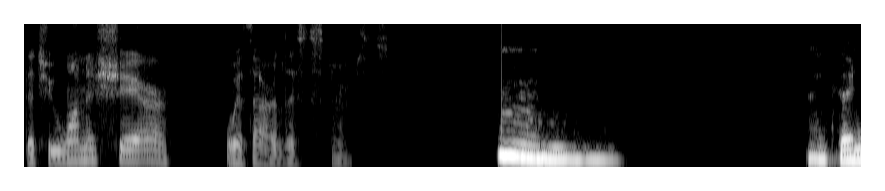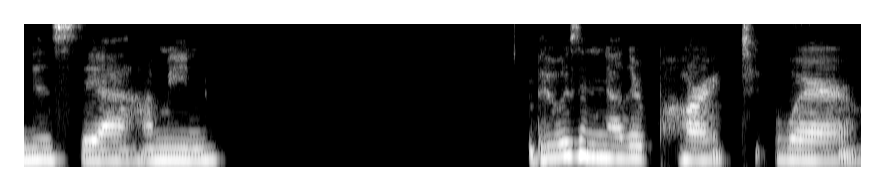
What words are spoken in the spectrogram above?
that you want to share with our listeners? Hmm. My goodness, yeah. I mean, there was another part where,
